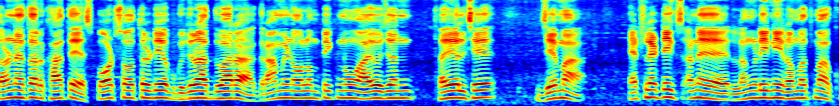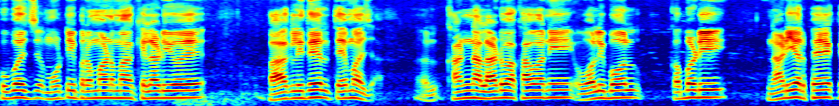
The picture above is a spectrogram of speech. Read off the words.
તરણેતર ખાતે સ્પોર્ટ્સ ઓથોરિટી ઓફ ગુજરાત દ્વારા ગ્રામીણ ઓલિમ્પિકનું આયોજન થયેલ છે, જેમાં એથ્લેટિક્સ અને લંગડીની રમતમાં ખૂબ જ મોટી પ્રમાણમાં ખેલાડીઓએ ભાગ લીધેલ તેમજ ખાંડના લાડવા ખાવાની વોલીબોલ, કબડ્ડી, નાળિયેર ફેંક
